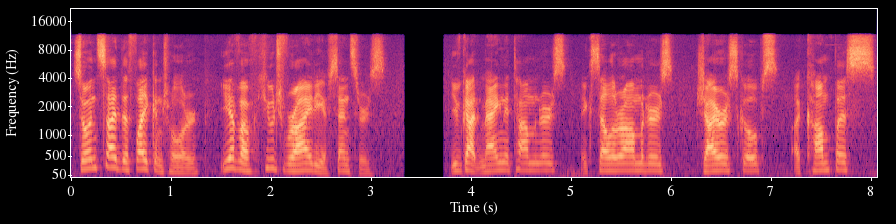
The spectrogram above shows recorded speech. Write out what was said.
So inside the flight controller, you have a huge variety of sensors. You've got magnetometers, accelerometers, gyroscopes, a compass,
